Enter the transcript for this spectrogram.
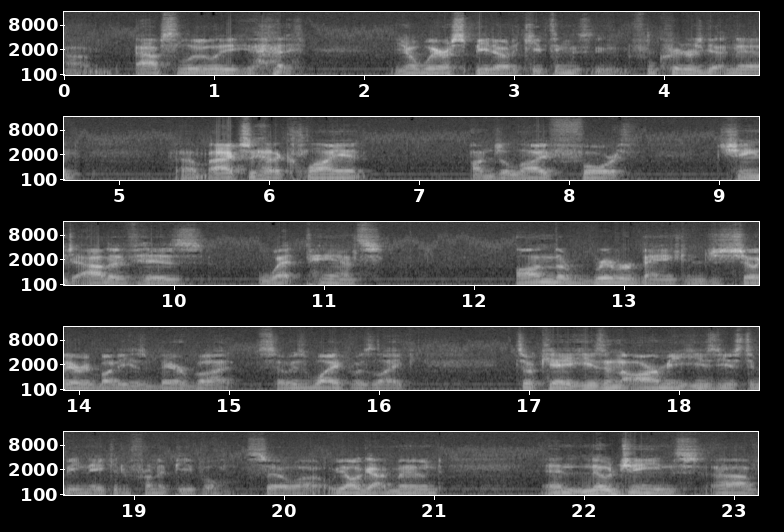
Um, absolutely, you know, wear a speedo to keep things from critters getting in. Um, I actually had a client on July 4th change out of his wet pants on the riverbank and just showed everybody his bare butt. So his wife was like, it's okay. He's in the army. He's used to being naked in front of people. So uh, we all got mooned. And no jeans. Uh,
